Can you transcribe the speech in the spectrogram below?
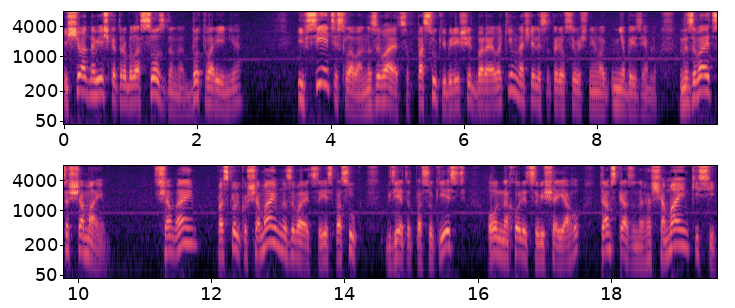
еще одна вещь, которая была создана до творения, и все эти слова называются в посуке Берешит Барай Лаким, вначале сотворил Всевышний небо и землю, называется Шамаем. Шамаем – поскольку Шамаем называется, есть посук, где этот посук есть, он находится в Ишаягу, там сказано «Рашамаем киси»,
